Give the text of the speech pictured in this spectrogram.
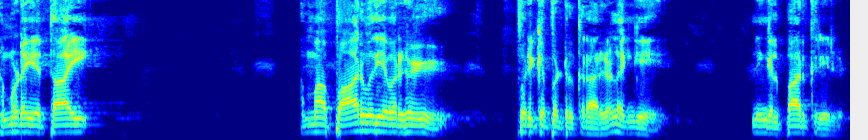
நம்முடைய தாய் அம்மா பார்வதி அவர்கள் பொறிக்கப்பட்டிருக்கிறார்கள். அங்கே நீங்கள் பார்க்கிறீர்கள்.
